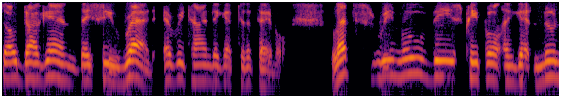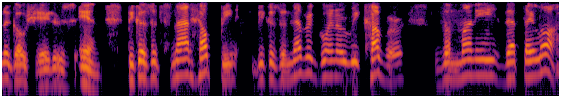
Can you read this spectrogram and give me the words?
so dug in, they see red every time they get to the table. Let's remove these people and get new negotiators in because it's not helping because they're never going to recover the money that they lost.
